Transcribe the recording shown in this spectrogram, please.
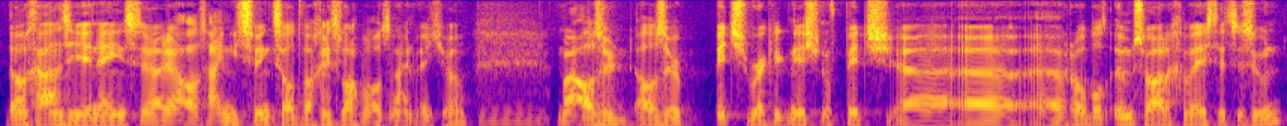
dan gaan ze je ineens, nou ja, als hij niet swingt, zal het wel geen slagbal zijn, weet je wel. Maar als er, als er pitch recognition of pitch eh, robot-ums waren geweest dit seizoen,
